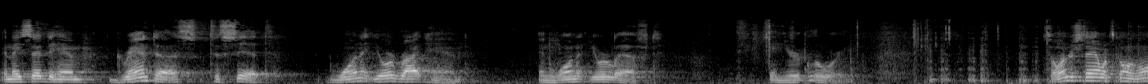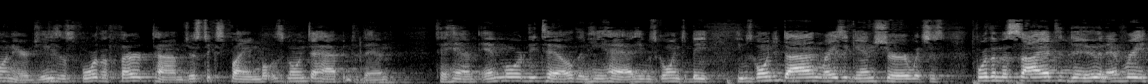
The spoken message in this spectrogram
And they said to him, grant us to sit one at your right hand and one at your left in your glory. So understand what's going on here. Jesus, for the third time, just explained what was going to happen to them, to him in more detail than he had. He was going to be, he was going to die and raise again, sure, which is for the Messiah to do, and every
